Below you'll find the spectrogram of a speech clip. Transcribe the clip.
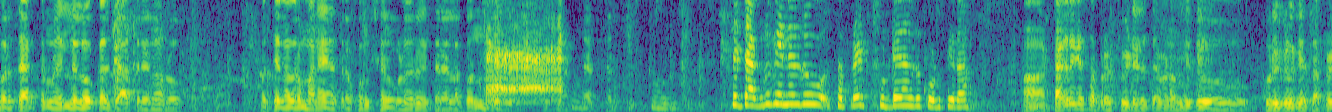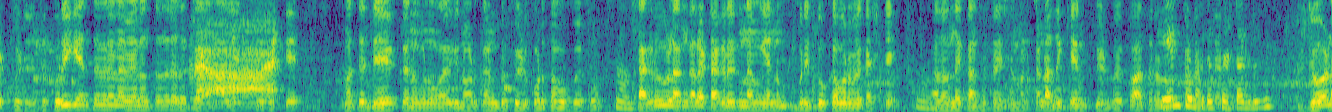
ಬರ್ತಾ ಇರ್ತಾರೆ ಮೇಡಮ್ ಇಲ್ಲೇ ಲೋಕಲ್ ಜಾತ್ರೆ ಏನಾದ್ರು. ಮತ್ತೇನಾದ್ರು ಮನೆ ಹತ್ರ ಫಂಕ್ಷನ್ಗಳವರು ಈ ಥರ ಎಲ್ಲ ಬಂದು ಮಾಡ್ತಾ ಇರ್ತಾರೆ. ಸೆಟ್ ಟಗರಿಗೆ ಏನಾದರೂ ಸಪ್ರೇಟ್ ಫುಡ್ ಏನಾದರೂ ಕೊಡ್ತೀರಾ? ಹಾಂ ಟಗರಿಗೆ ಸಪ್ರೇಟ್ ಫೀಡ್ ಇರುತ್ತೆ ಮೇಡಮ್ ಇದು ಕುರಿಗಳಿಗೆ ಸಪ್ರೇಟ್ ಫೀಡ್ ಇರುತ್ತೆ. ಕುರಿಗೆ ಅಂತಂದ್ರೆ ನಾವೇನಂತಂದ್ರೆ ಅದಕ್ಕೆ ಹಾಲು ಮತ್ತೆ ದೇಹಕ್ಕೆ ಅನುಗುಣವಾಗಿ ನೋಡ್ಕೊಂಡು ಫೀಡ್ ಕೊಡ್ತಾ ಹೋಗ್ಬೇಕು. ಟಗರುಗಳು ಹಂಗಲ್ಲ ಟಗರಿಗೆ ಏನು ಬರೀ ತೂಕ ಬರ್ಬೇಕಷ್ಟೇ. ಅದೊಂದೇ ಕಾನ್ಸಂಟ್ರೇಷನ್ ಮಾಡ್ಕೊಂಡು ಅದಕ್ಕೆ ಏನು ಫೀಡ್ ಬೇಕು ಆ ಥರ ಜೋಳ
